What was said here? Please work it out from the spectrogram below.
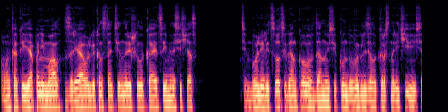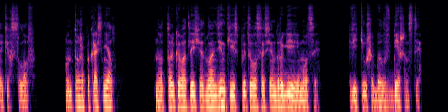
Он, как и я, понимал, зря Ольга Константиновна решила каяться именно сейчас. Тем более лицо Цыганкова в данную секунду выглядело красноречивее всяких слов. Он тоже покраснел. Но только в отличие от блондинки испытывал совсем другие эмоции. Витюша был в бешенстве.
